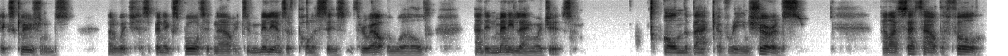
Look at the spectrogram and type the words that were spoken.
exclusions and which has been exported now into millions of policies throughout the world and in many languages on the back of reinsurance. And I set out the full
